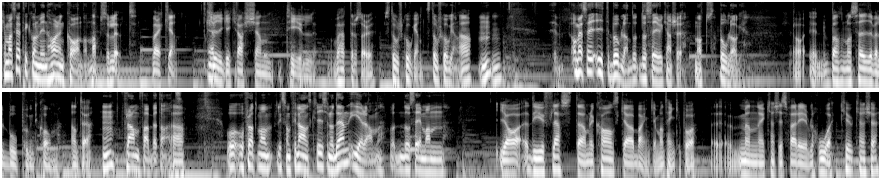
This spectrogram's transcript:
Kan man säga att ekonomin har en kanon? Absolut, verkligen. Krügerkraschen till, vad hette det sa du, Storskogen? Storskogen. Ja. Mm. Mm. Om jag säger IT-bubblan, då, då säger du kanske något bolag. Ja, eh, man säger väl bo.com, antar jag. Mm, Framfab ett annat. Ja. Och, och pratar man om liksom finanskrisen och den eran, då säger man Ja, det är ju flest amerikanska banker man tänker på. Eh, Men eh, kanske i Sverige är det väl HQ kanske?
